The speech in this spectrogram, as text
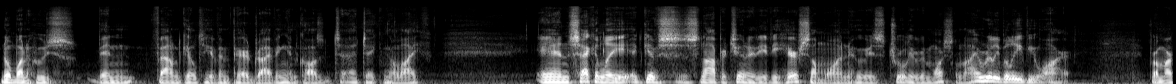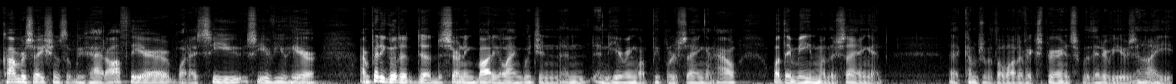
No one who's been found guilty of impaired driving and caused uh, taking a life. And secondly, it gives us an opportunity to hear someone who is truly remorseful. And I really believe you are. From our conversations that we've had off the air, what I see you, see of you here, I'm pretty good at uh, discerning body language and, and, and hearing what people are saying and how what they mean when they're saying it. That comes with a lot of experience with interviews, and I,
